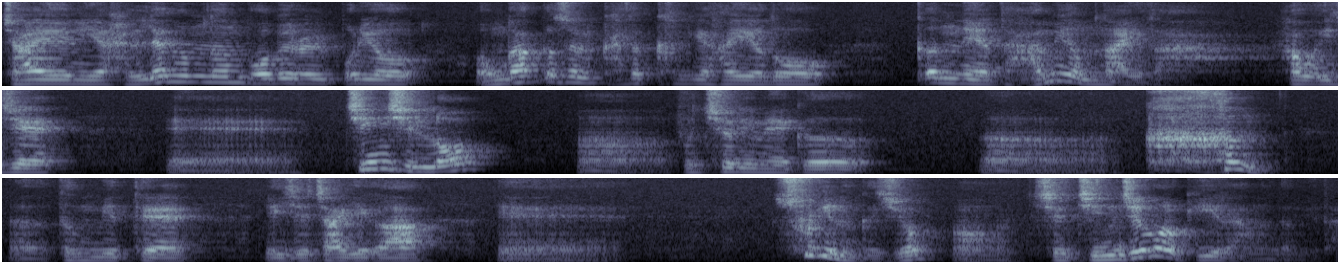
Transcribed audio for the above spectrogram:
자연이 한량없는 보배를 뿌려 온갖 것을 가득하게 하여도 끝내 다음이 없나이다 하고 이제 에, 진실로 어, 부처님의 그큰 어, 어, 등 밑에 이제 자기가 에, 숙이는 거죠. 어, 진정으로 기일 하는 겁니다.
